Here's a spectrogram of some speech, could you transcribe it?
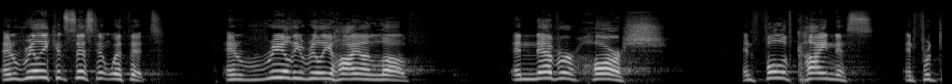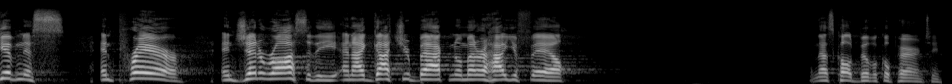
and really consistent with it and really, really high on love and never harsh and full of kindness and forgiveness and prayer and generosity, and I got your back no matter how you fail. And that's called biblical parenting.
